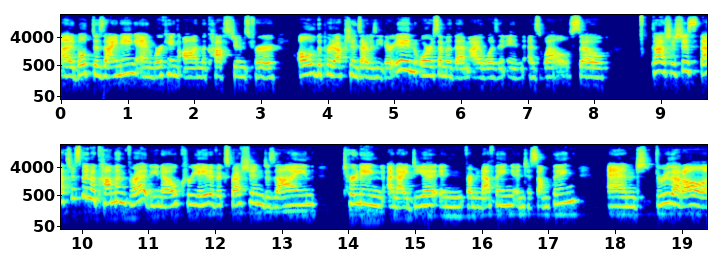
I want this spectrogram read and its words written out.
uh, both designing and working on the costumes for all of the productions I was either in or some of them I wasn't in as well. So, gosh, it's just that's just been a common thread, you know, creative expression, design, turning an idea in from nothing into something. And through that all,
